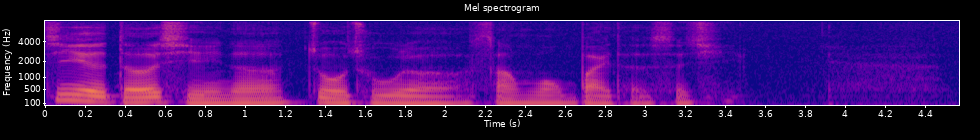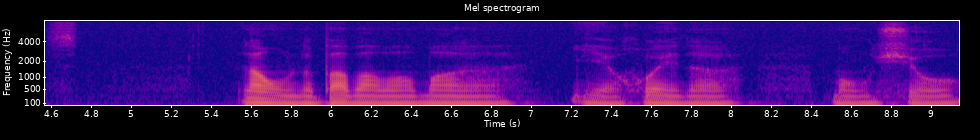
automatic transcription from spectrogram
自己的德行呢，做出了伤风败的事情，让我们的爸爸妈妈呢也会呢蒙羞。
